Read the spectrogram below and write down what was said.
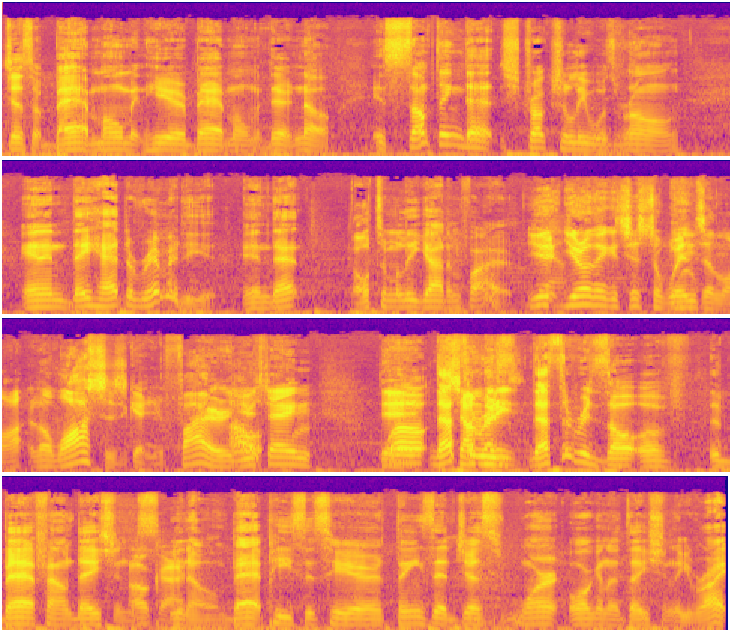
just a bad moment here, bad moment there. No. It's something that structurally was wrong and they had to remedy it. And that ultimately got him fired. You, Yeah. you don't think it's just the wins and lo- the losses get you fired? Oh. You're saying that well, that's the somebody. res- that's the result of the bad foundations. Okay. You know, bad pieces here, things that just weren't organizationally right.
